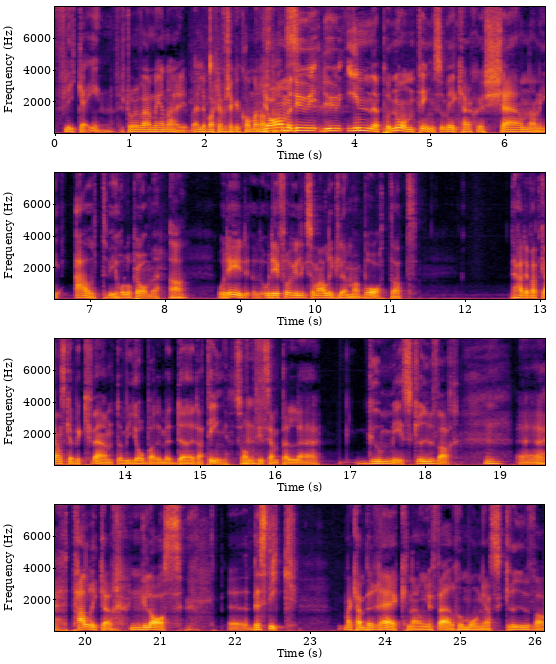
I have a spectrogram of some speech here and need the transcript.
flika in. Förstår du vad jag menar? Eller vart jag försöker komma någonstans? Ja, men du, du är inne på någonting som är kanske kärnan i allt vi håller på med. Ja, Och det, är, och det får vi liksom aldrig glömma bort att det hade varit ganska bekvämt om vi jobbade med döda ting. Som till exempel eh, gummi, skruvar, Mm. eh, tallrikar, Mm. glas, eh, bestick. Man kan beräkna ungefär hur många skruvar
